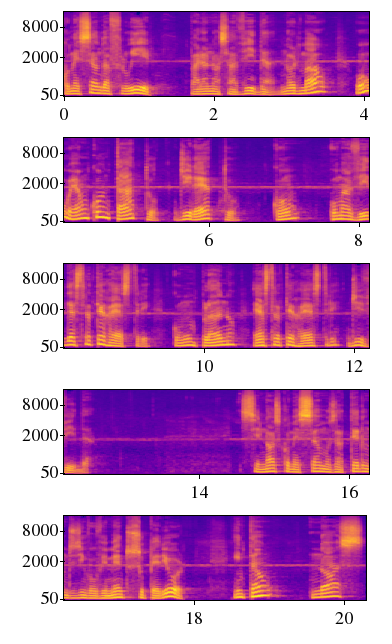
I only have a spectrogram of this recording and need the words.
começando a fluir para a nossa vida normal, ou é um contato direto com uma vida extraterrestre, com um plano extraterrestre de vida. Se nós começamos a ter um desenvolvimento superior, então nós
